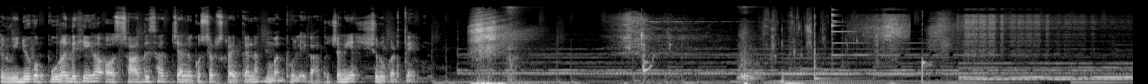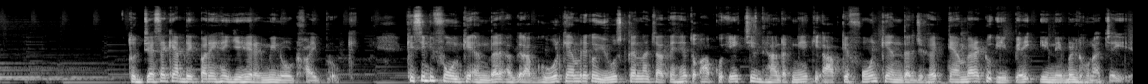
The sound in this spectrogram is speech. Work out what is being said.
तो वीडियो को पूरा देखिएगा और साथ ही साथ चैनल को सब्सक्राइब करना मत भूलेगा तो चलिए शुरू करते हैं। तो जैसा कि आप देख पा रहे हैं, ये है Redmi Note 5 Pro की। किसी भी फ़ोन के अंदर अगर आप गूगल कैमरे को यूज़ करना चाहते हैं तो आपको एक चीज़ ध्यान रखनी है कि आपके फ़ोन के अंदर जो है कैमरा टू ए इनेबल्ड होना चाहिए।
